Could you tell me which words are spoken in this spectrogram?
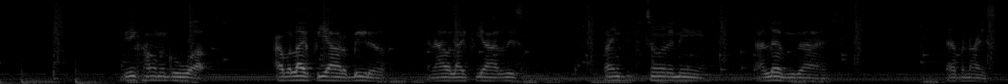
Big homie Guwap. I would like for y'all to be there, and I would like for y'all to listen. Thank you for tuning in. I love you guys. Have a nice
